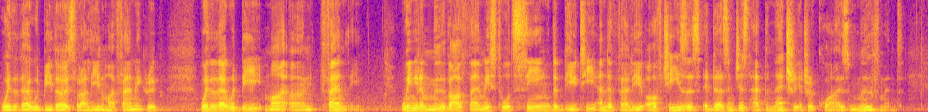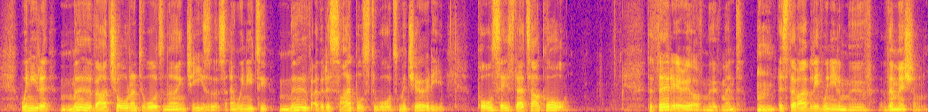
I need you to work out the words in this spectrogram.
Whether they would be those that I lead in my family group, whether they would be my own family, We need to move our families towards seeing the beauty and the value of Jesus. It doesn't just happen naturally, it requires movement. We need to move our children towards knowing Jesus, and we need to move other disciples towards maturity. Paul says that's our call. The third area of movement is that I believe we need to move the mission.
